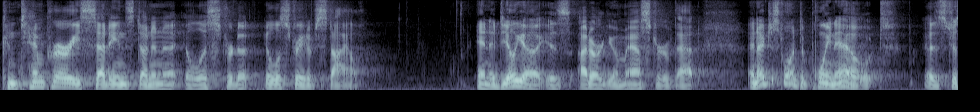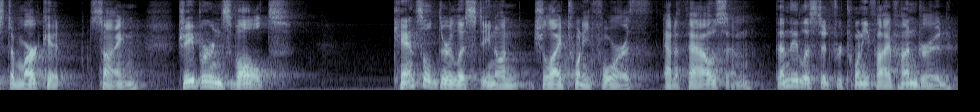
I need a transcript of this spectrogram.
contemporary settings done in an illustrative, illustrative style. And Adelia is, I'd argue, a master of that. And I just want to point out, as just a market sign, J. Burns Vault canceled their listing on July 24th at 1,000. Then they listed for 2,500.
